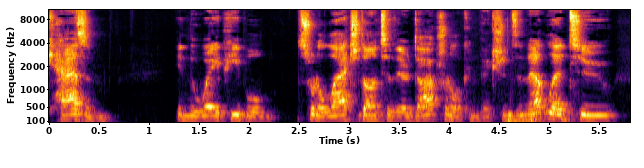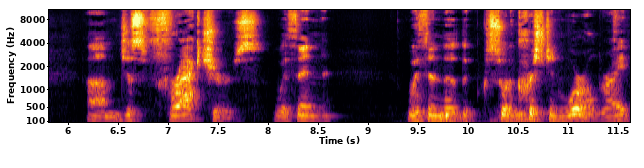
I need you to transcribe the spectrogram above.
chasm in the way people sort of latched onto their doctrinal convictions, and that led to um, just fractures within within the, the sort of Christian world, right?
